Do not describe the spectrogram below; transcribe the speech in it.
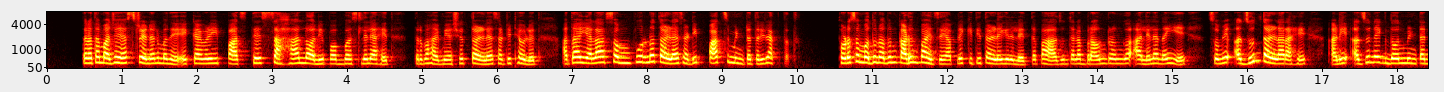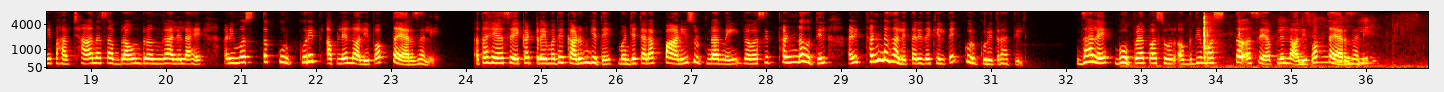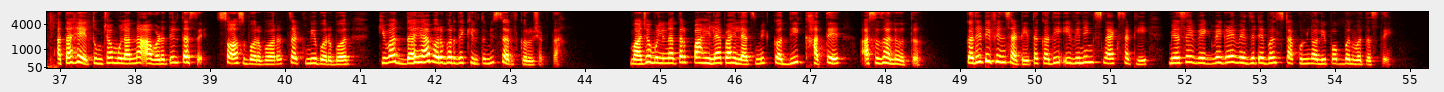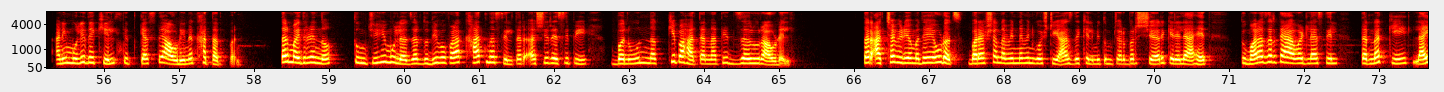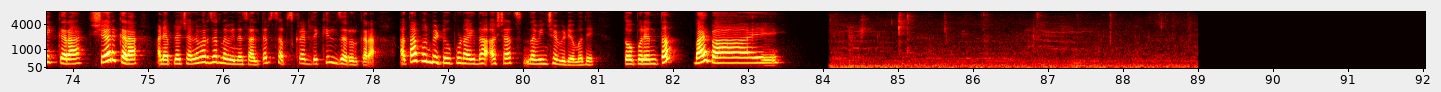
तर आता माझ्या या स्ट्रेनरमध्ये एका वेळी पाच ते सहा लॉलीपॉप बसलेले आहेत. तर पहा मी असे तळण्यासाठी ठेवलेत. आता याला संपूर्ण तळण्यासाठी पाच मिनटं तरी लागतात. थोडंसं मधून अधून काढून पाहायचे आपले किती तळले गेलेले आहेत. तर पहा अजून त्याला ब्राऊन रंग आलेला नाही आहे सो मी अजून तळणार आहे. आणि अजून एक दोन मिनिटांनी पहा छान असा ब्राऊन रंग आलेला आहे. आणि मस्त कुरकुरीत आपले लॉलीपॉप तयार झाले. आता हे असे एका ट्रेमध्ये काढून घेते म्हणजे त्याला पाणी सुटणार नाही व्यवस्थित थंड होतील आणि थंड झाले तरी देखील ते कुरकुरीत राहतील. झाले भोपळ्यापासून अगदी मस्त असे आपले लॉलीपॉप तयार झाले. आता हे तुमच्या मुलांना आवडतील तसे सॉस बरोबर चटणी बरोबर किंवा दह्याबरोबर देखील तुम्ही सर्व करू शकता. माझ्या मुलींना तर पाहिल्या पाहिल्याच मी कधी खाते असं झालं होतं. कधी टिफिनसाठी तर कधी इव्हिनिंग स्नॅक्ससाठी मी असे वेगवेगळे व्हेजिटेबल्स टाकून लॉलीपॉप बनवत असते. आणि मुली देखील तितक्याच ते आवडीनं खातात पण. तर मैत्रिणींनो तुमचीही मुलं जर दुधी भोपळा खात नसतील तर अशी रेसिपी बनवून नक्की पहा त्यांना ती जरूर आवडेल. तर आजच्या व्हिडिओमध्ये एवढंच. बऱ्याचशा नवीन नवीन गोष्टी आज देखील मी तुमच्याबरोबर शेअर केलेल्या आहेत. तुम्हाला जर त्या आवडल्या असतील तर नक्की लाईक करा शेअर करा आणि आपल्या चॅनलवर जर नवीन असाल तर सबस्क्राईब देखील जरूर करा. आता आपण भेटू पुन्हा एकदा अशाच नवीनच्या व्हिडिओमध्ये. तोपर्यंत बाय बाय.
